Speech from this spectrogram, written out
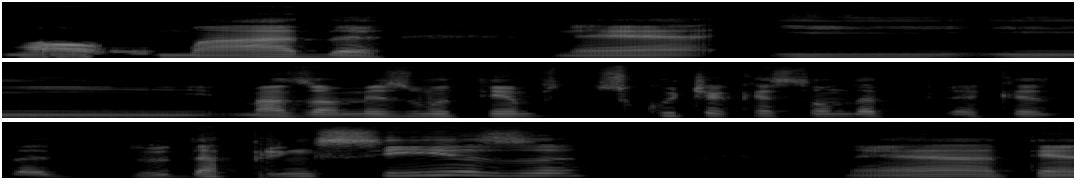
mal arrumada, né? E, e- mas ao mesmo tempo discute a questão da, da, da princesa, né? Tem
